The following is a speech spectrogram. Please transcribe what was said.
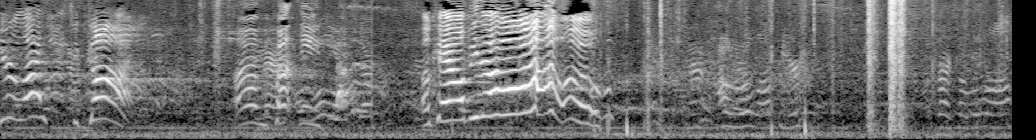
your life to God. Um, but thank you. Okay, I'll be the. Oh! I'll roll off here. Right, so roll off.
